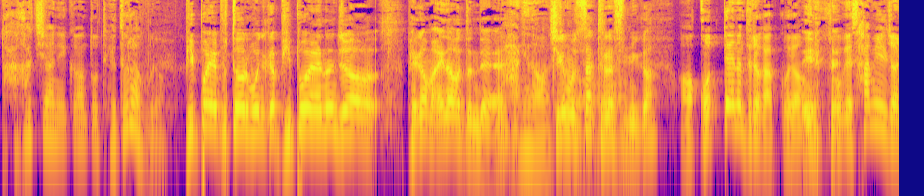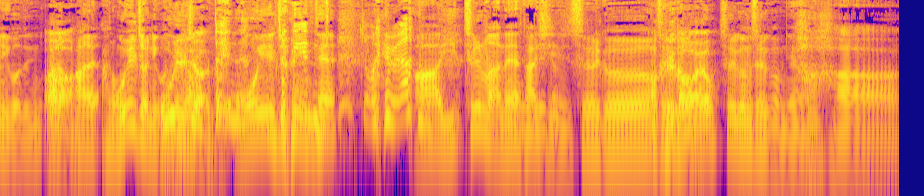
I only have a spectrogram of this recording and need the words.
다 같이 하니까 또 되더라고요. before after를 보니까 before에는 저 배가 많이 나왔던데. 많이 나왔어요. 지금은 싹 들어갔습니까? 어, 그때는 들어갔고요. 예. 저게 3일 전이거든요. 아. 아, 아, 한 5일 전이거든요. 5일 전. 5일 전인데 좀 애매한. 아, 이틀 만에 다시 슬금 아, 그래 나와요? 슬금슬금 예. 하하.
